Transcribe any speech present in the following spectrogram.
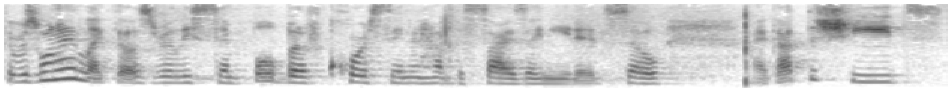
There was one I liked that was really simple, but of course they didn't have the size I needed. So I got the sheets,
